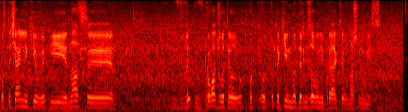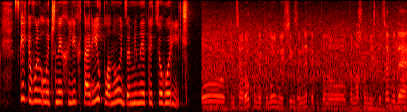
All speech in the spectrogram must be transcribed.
постачальників і нас. Впроваджувати от, от, от такі модернізовані проекти в нашому місці. Скільки вуличних ліхтарів планують замінити цьогоріч? До кінця року ми плануємо всіх замінити по, по нашому місту. Це буде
